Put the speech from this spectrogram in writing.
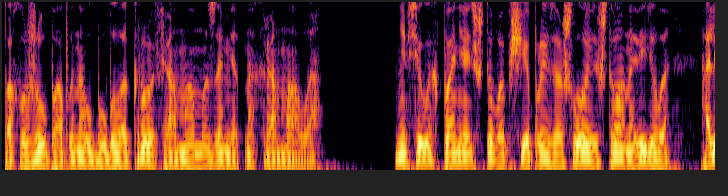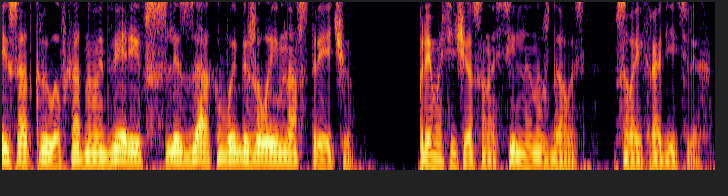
Похоже, у папы на лбу была кровь, а мама заметно хромала. Не в силах понять, что вообще произошло и что она видела, Алиса открыла входную дверь и в слезах выбежала им навстречу. Прямо сейчас она сильно нуждалась в своих родителях.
